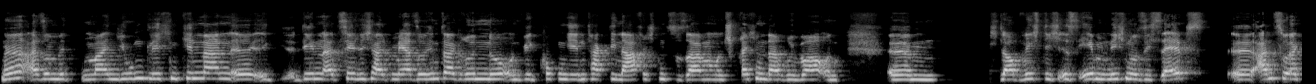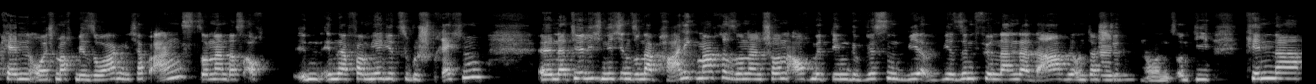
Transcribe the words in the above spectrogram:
Ne? Also mit meinen jugendlichen Kindern, äh, denen erzähle ich halt mehr so Hintergründe und wir gucken jeden Tag die Nachrichten zusammen und sprechen darüber und ähm, ich glaube, wichtig ist eben nicht nur sich selbst äh, anzuerkennen, oh, ich mache mir Sorgen, ich habe Angst, sondern das auch in, in der Familie zu besprechen. Äh, natürlich nicht in so einer Panikmache, sondern schon auch mit dem Gewissen, wir, wir sind füreinander da, wir unterstützen mhm. uns. Und die Kinder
